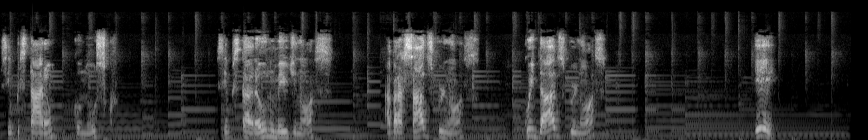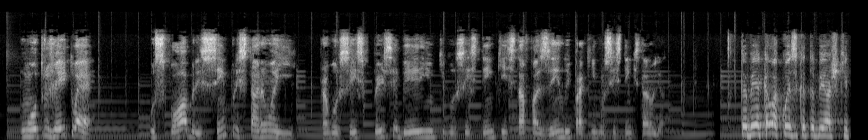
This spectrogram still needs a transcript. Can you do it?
sempre estarão conosco, sempre estarão no meio de nós, abraçados por nós, cuidados por nós. E um outro jeito é: os pobres sempre estarão aí para vocês perceberem o que vocês têm que estar fazendo e para quem vocês têm que estar olhando. Também aquela coisa que eu também acho que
